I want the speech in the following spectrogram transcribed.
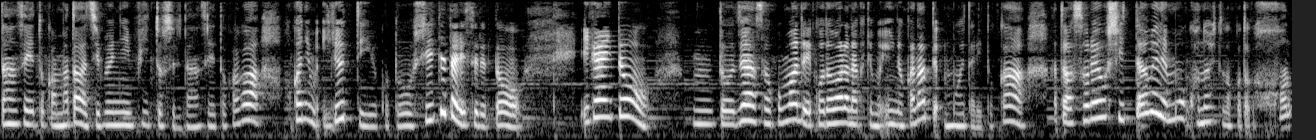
男性とか、または自分にフィットする男性とかが他にもいるっていうことを知ってたりすると、意外と、うんと、じゃあそこまでこだわらなくてもいいのかなって思えたりとか、あとはそれを知った上でもこの人のことが本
